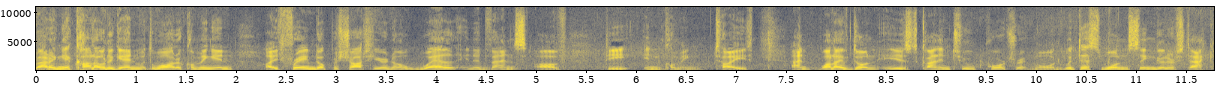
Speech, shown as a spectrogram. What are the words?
Rather than get caught out again with the water coming in, I framed up a shot here now well in advance of the incoming tide. And what I've done is gone into portrait mode with this one singular stack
